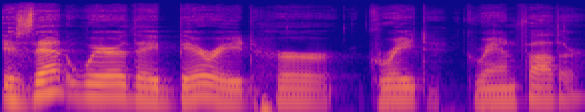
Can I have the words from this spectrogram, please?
Is that where they buried her great grandfather?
